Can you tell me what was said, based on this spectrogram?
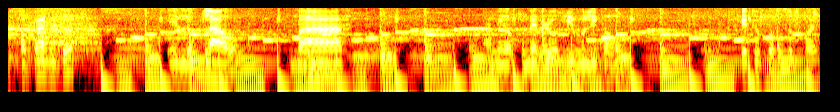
এসপ্তাহৰ ভিতৰত এই লোকলাও বা আমি অসমীয়াত ৰহি বুলি কওঁ সেইটো প্ৰস্তুত হয়।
